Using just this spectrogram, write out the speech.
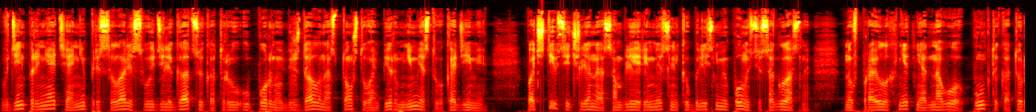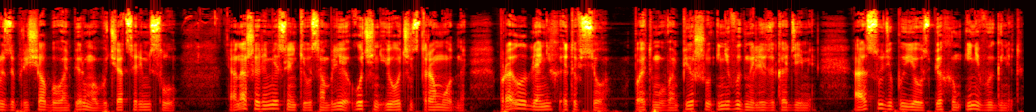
В день принятия они присылали свою делегацию, которая упорно убеждала нас в том, что вампирам не место в академии. Почти все члены ассамблеи ремесленников были с ними полностью согласны, но в правилах нет ни одного пункта, который запрещал бы вампирам обучаться ремеслу. А наши ремесленники в ассамблее очень и очень старомодны. Правила для них это все. Поэтому вампиршу и не выгнали из академии. А судя по ее успехам, и не выгонят.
